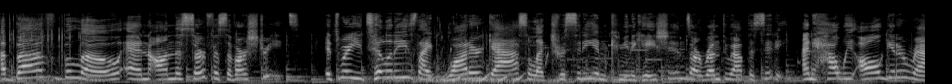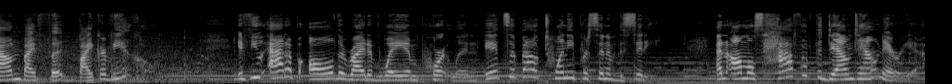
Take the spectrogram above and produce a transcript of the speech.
above, below, and on the surface of our streets. It's where utilities like water, gas, electricity, and communications are run throughout the city, and how we all get around by foot, bike, or vehicle. If you add up all the right-of-way in Portland, it's about 20% of the city, and almost half of the downtown area.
